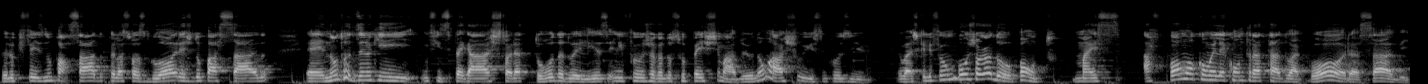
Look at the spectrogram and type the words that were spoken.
Pelo que fez no passado, pelas suas glórias do passado é, não tô dizendo que, enfim, se pegar a história toda do Elias, ele foi um jogador superestimado. Eu não acho isso, inclusive. Eu acho que ele foi um bom jogador, ponto. Mas a forma como ele é contratado agora, sabe?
